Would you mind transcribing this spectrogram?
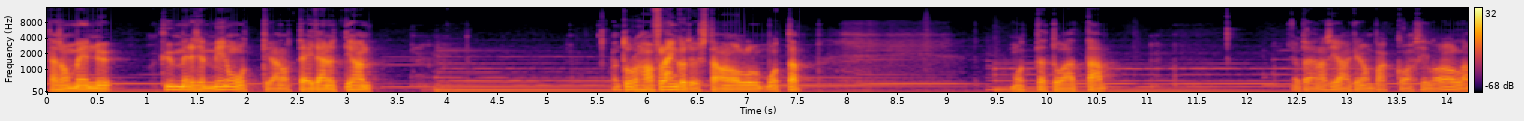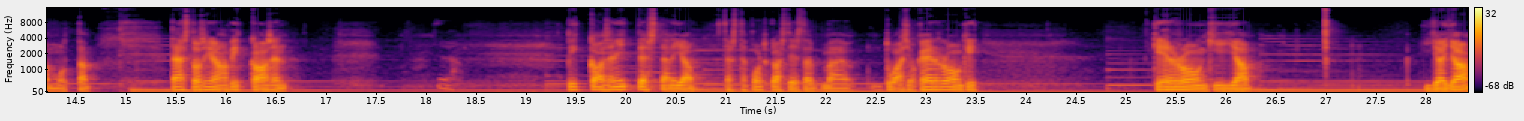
tässä on mennyt kymmenisen minuuttia, no ei tää nyt ihan turhaa flänkötystä on ollut, mutta, mutta tuota, jotain asiaakin on pakko silloin olla, mutta tästä tosiaan pikkaasen, pikkaasen itsestäni ja tästä podcastista mä tuas jo kerroonkin, kerroonkin ja, ja, ja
